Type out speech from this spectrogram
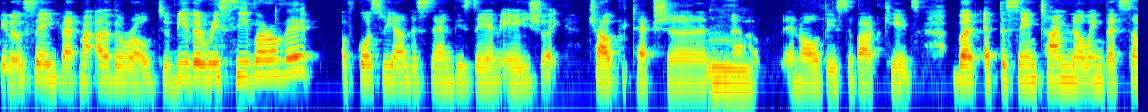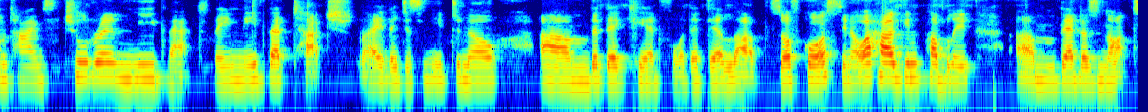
you know, saying that my other role to be the receiver of it. Of course, we understand this day and age, like child protection. Mm. Um, and all this about kids. But at the same time knowing that sometimes children need that. They need that touch right? They just need to know um, that they're cared for that they're loved. So of course you know a hug in public um, that does not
